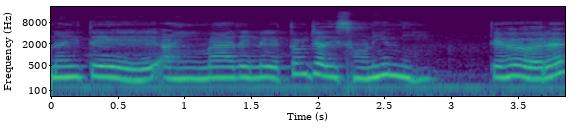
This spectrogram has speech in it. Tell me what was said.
ਨਹੀਂ ਤੇ ਅਸੀਂ ਮੈਂ ਤੇ ਇਹ ਤੋਂ ਵੀ ਜ਼ਿਆਦਾ ਸੋਹਣੀ ਹੁੰਨੀ ਸੀ। ਤੇ ਹੋਰ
